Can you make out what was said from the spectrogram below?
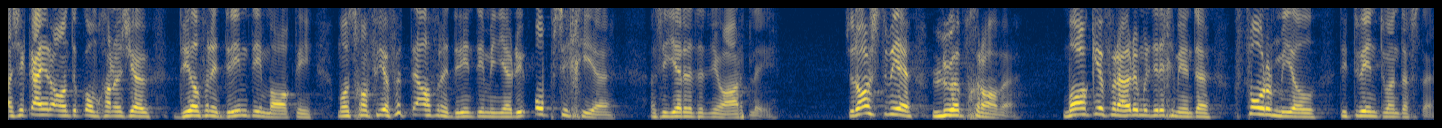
as jy kuier aan toe kom, gaan ons jou deel van die dream team maak nie, maar ons gaan vir jou vertel van die dream team en jou die opsie gee as die Here dit in jou hart lê. So daar's twee loopgrawe. Maak jou verhouding met hierdie gemeente formeel die 22ste.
